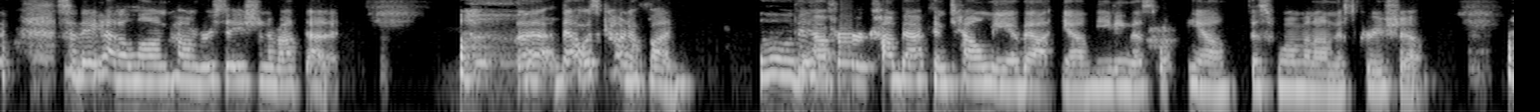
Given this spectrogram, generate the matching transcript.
so they had a long conversation about that. that, that was kind of fun. Oh, to have her come back and tell me about yeah meeting this you know this woman on this cruise ship.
